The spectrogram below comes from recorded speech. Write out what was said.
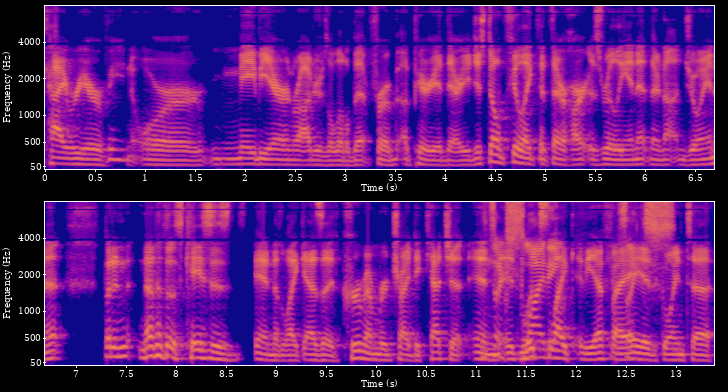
Kyrie Irving or maybe Aaron Rodgers a little bit for a, a, period there. You just don't feel like that their heart is really in it. They're not enjoying it. But in none of those cases, and like as a crew member tried to catch it, and like it sliding. looks like the FIA like, is going to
